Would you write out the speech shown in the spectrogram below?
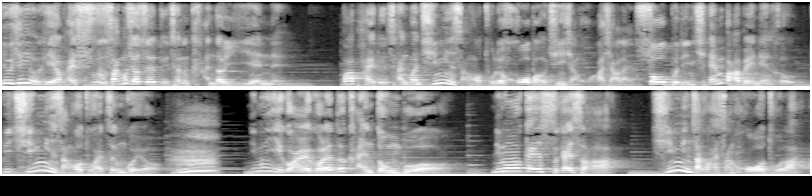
有些游客要排十三个小时的队才能看到一眼呢，把排队参观《清明上河图》的火爆景象画下来，说不定千八百年后比《清明上河图》还珍贵哦。你们一个二个的都看懂不？你们我解释解释哈，清明咋个还上河图啦？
